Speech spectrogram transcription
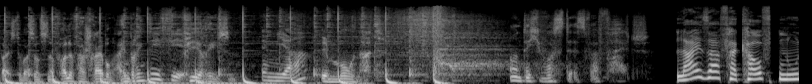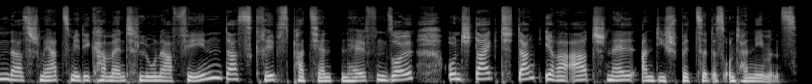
Weißt du, was uns eine volle Verschreibung einbringt? Wie viel? Vier Riesen. Im Jahr? Im Monat. Und ich wusste, es war falsch. Liza verkauft nun das Schmerzmedikament Lunafen, das Krebspatienten helfen soll und steigt dank ihrer Art schnell an die Spitze des Unternehmens.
